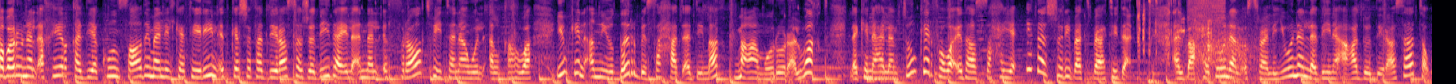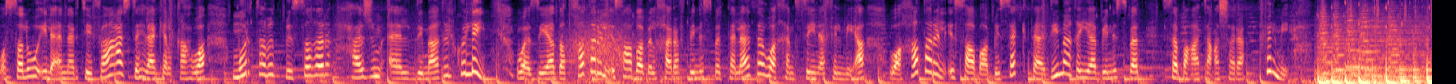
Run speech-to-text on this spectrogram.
خبرنا الأخير قد يكون صادما للكثيرين إذ كشفت دراسة جديدة إلى أن الإفراط في تناول القهوة يمكن أن يضر بصحة الدماغ مع مرور الوقت لكنها لم تنكر فوائدها الصحية إذا شربت باعتدال الباحثون الأستراليون الذين أعدوا الدراسة توصلوا إلى أن ارتفاع استهلاك القهوة مرتبط بصغر حجم الدماغ الكلي وزيادة خطر الإصابة بالخرف بنسبة 53% وخطر الإصابة بسكتة دماغية بنسبة 17%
